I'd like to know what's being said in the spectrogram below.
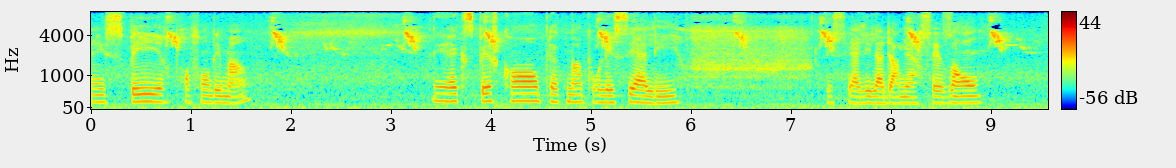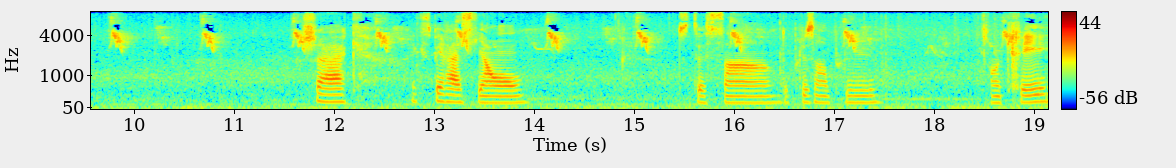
Inspire profondément. Et expire complètement pour laisser aller. Laisser aller la dernière saison. Chaque expiration, tu te sens de plus en plus ancré,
